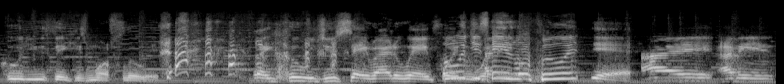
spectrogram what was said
who do you think is more fluid? like, who would you say right away? Who would you away? say is more fluid? Yeah, I I mean,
